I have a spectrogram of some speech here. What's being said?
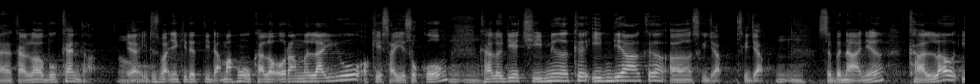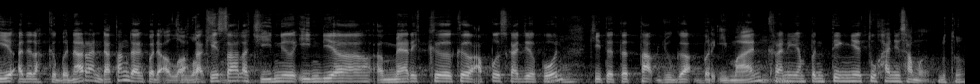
uh, kalau bukan tak oh. ya itu sebabnya kita tidak mahu kalau orang Melayu okey saya sokong mm-hmm. kalau dia Cina ke India ke uh, sekejap sekejap mm-hmm. sebenarnya kalau ia adalah kebenaran datang daripada Allah, Allah tak kisahlah Cina India Amerika ke apa sahaja pun mm-hmm. kita tetap juga beriman mm-hmm. kerana yang pentingnya Tuhannya sama betul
